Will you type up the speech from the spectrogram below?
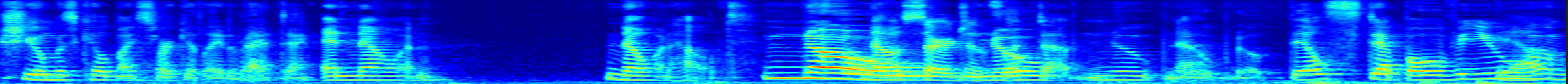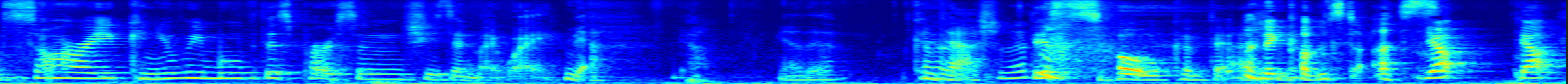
she almost killed my circulator that day. And no one, no one helped. No. No surgeons no, looked up. Nope, No. Nope, no. They'll step over you. Yeah. I'm sorry. Can you remove this person? She's in my way. Yeah. Yeah. Yeah, they're compassionate They're so compassionate. when it comes to us. Yep, yep,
